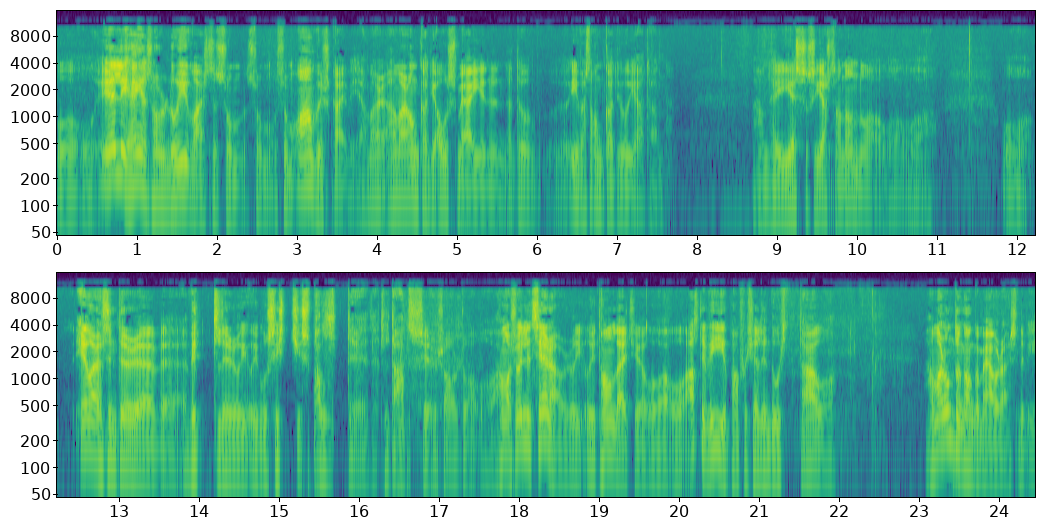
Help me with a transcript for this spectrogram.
Og, og Eli heier som Løyvarsen som, som, som avvirskar vi. Han var, han var omkant i Åsmeien. Jeg var omkant i at han han har Jesus i hjertan og, og, og, og Jeg var en synder uh, vittler og, og i musikk i spalte til danser og sånt, og, og han var så interessert og, og i tonleitje, og, og alltid vi på forskjellige nutta, og han var rundt en gang med avreisende vi,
